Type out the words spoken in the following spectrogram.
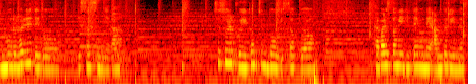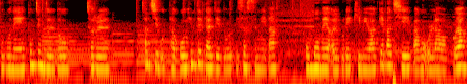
눈물을 흘릴 때도 있었습니다. 수술 부위 통증도 있었고요. 다발성이기 때문에 암들이 있는 부분에 통증들도 저를 참지 못하고 힘들게 할 때도 있었습니다. 온몸에 얼굴에 기미와 깨밭이 마구 올라왔고요.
